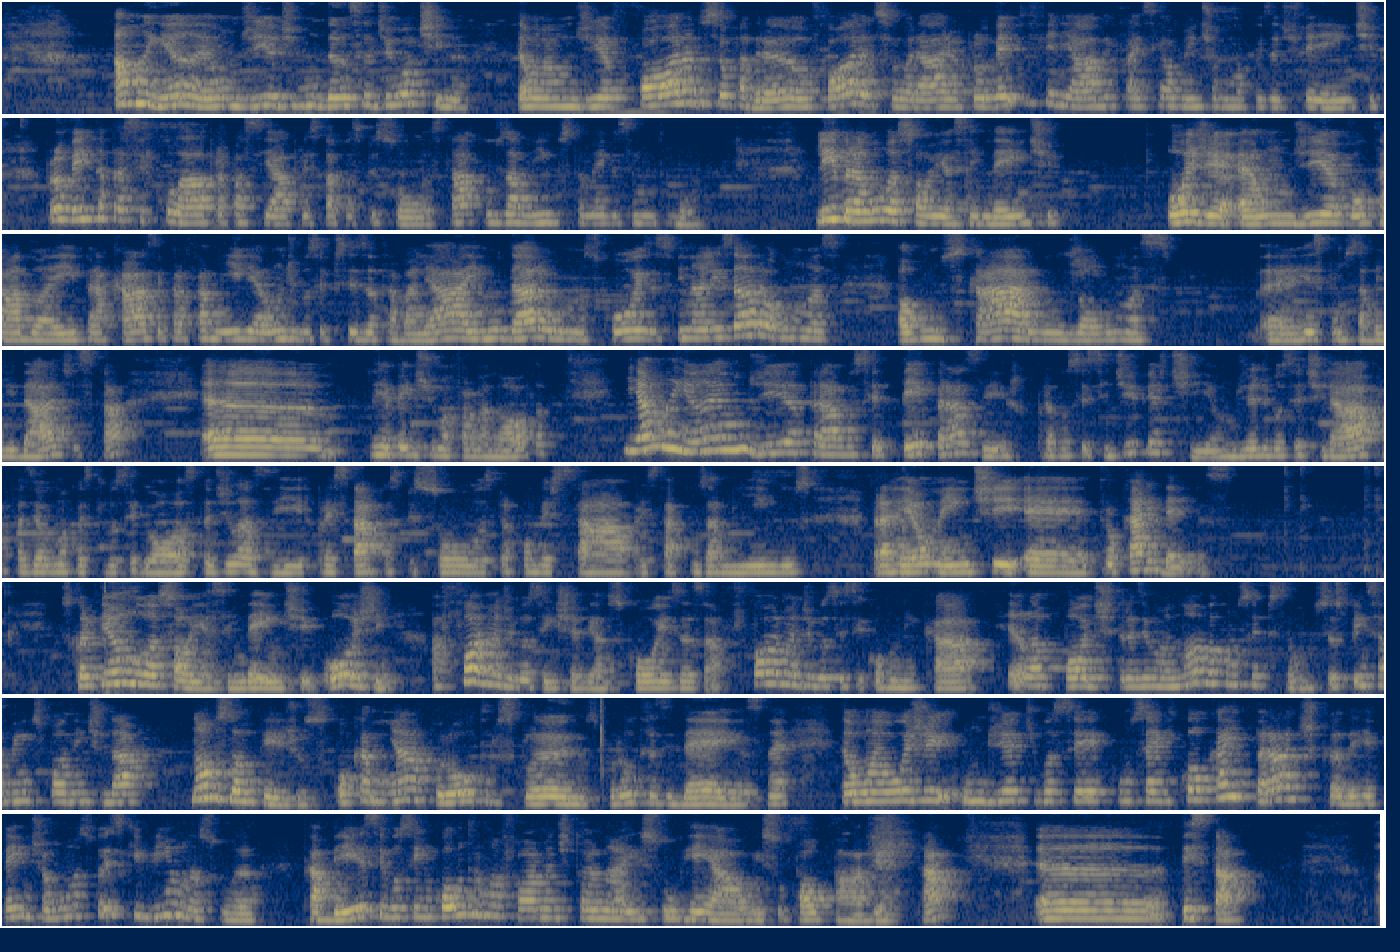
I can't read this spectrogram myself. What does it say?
Amanhã é um dia de mudança de rotina. Então é um dia fora do seu padrão, fora do seu horário. Aproveita o feriado e faz realmente alguma coisa diferente. Aproveita para circular, para passear, para estar com as pessoas, tá? Com os amigos também vai ser muito bom. Libra, Lua, Sol e Ascendente. Hoje é um dia voltado aí para casa e para a família, onde você precisa trabalhar e mudar algumas coisas, finalizar algumas alguns cargos, algumas é, responsabilidades, tá? Uh, de repente de uma forma nova. E amanhã é um dia para você ter prazer, para você se divertir. É um dia de você tirar para fazer alguma coisa que você gosta, de lazer, para estar com as pessoas, para conversar, para estar com os amigos, para realmente é, trocar ideias. Escorpião, Lua, Sol e Ascendente, hoje a forma de você enxergar as coisas, a forma de você se comunicar, ela pode te trazer uma nova concepção. Seus pensamentos podem te dar novos lampejos ou caminhar por outros planos, por outras ideias, né? Então é hoje um dia que você consegue colocar em prática, de repente, algumas coisas que vinham na sua cabeça e você encontra uma forma de tornar isso real, isso palpável, tá? Uh, testar,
